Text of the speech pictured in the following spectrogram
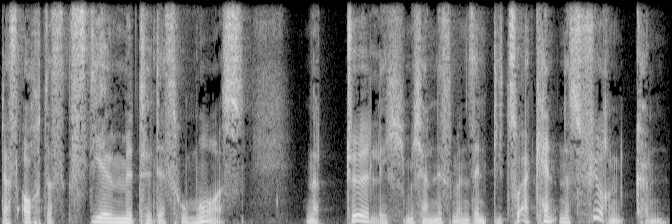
dass auch das Stilmittel des Humors natürlich Mechanismen sind, die zur Erkenntnis führen können.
